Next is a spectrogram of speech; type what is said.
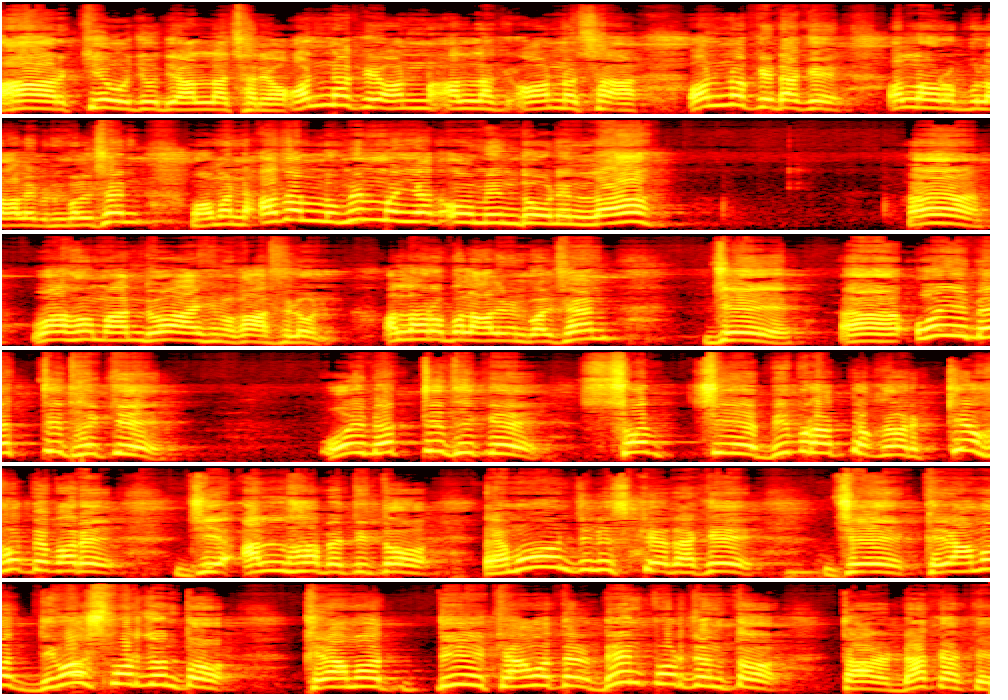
আর কেউ যদি আল্লাহ ছাড়ে, অন্যকে অন্য আল্লাহকে অন্য অন্যকে ডাকে, আল্লাহ রব্বুল আলমিন বলছেন, ওমান আদাল্লু মিম্মাইয়াত ও মিন্দুনিল্লাহ হ্যাঁ ওয়াহম আন্দোয়াহিম গাফিলুন। আল্লাহ রব্বুল আলমিন বলছেন যে ওই ব্যক্তি থেকে ওই ব্যক্তি থেকে সবচেয়ে বিব্রতকর কে হতে পারে যে আল্লাহ ব্যতীত এমন জিনিসকে ডাকে যে কেয়ামত দিবস পর্যন্ত, কেয়ামত দিয়ে কেয়ামতের দিন পর্যন্ত তার ডাকাকে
